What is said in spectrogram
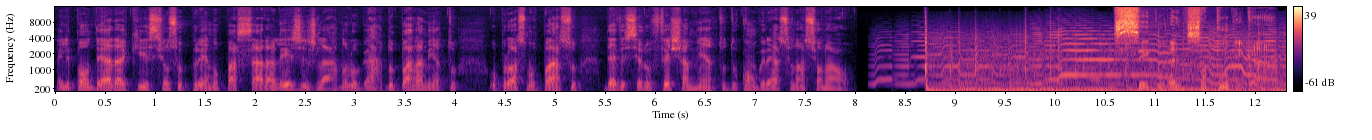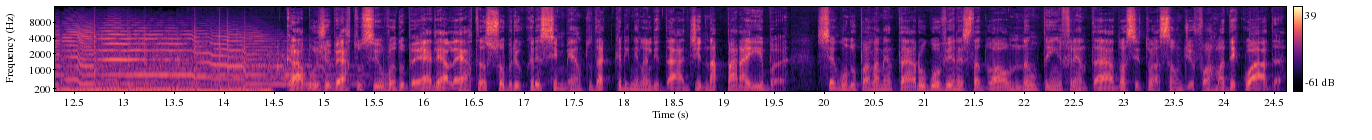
ele pondera que, se o Supremo passar a legislar no lugar do Parlamento, o próximo passo deve ser o fechamento do Congresso Nacional. Segurança Pública. Cabo Gilberto Silva, do PL, alerta sobre o crescimento da criminalidade na Paraíba. Segundo o parlamentar, o governo estadual não tem enfrentado a situação de forma adequada.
